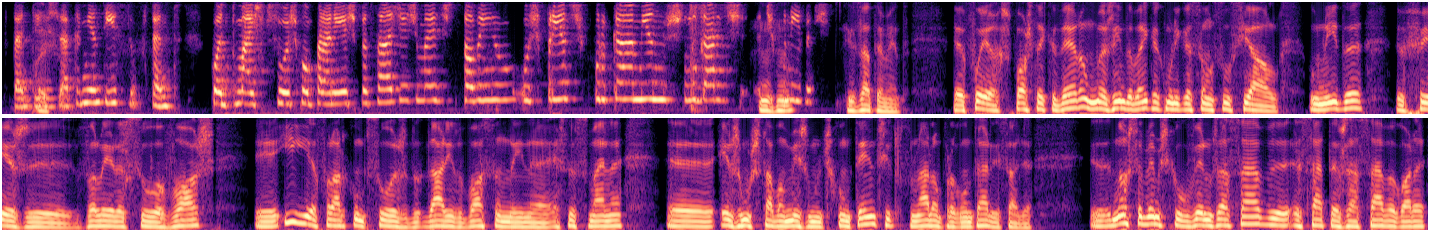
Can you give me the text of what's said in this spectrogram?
Portanto, é exatamente isso. Portanto, quanto mais pessoas comprarem as passagens, mais sobem o, os preços, porque há menos lugares uhum. disponíveis. Exatamente. Eh, foi a resposta que deram, mas ainda bem que a Comunicação Social Unida fez eh, valer a sua voz e a falar com pessoas da área de Boston ainda esta semana eh, eles estavam mesmo descontentes e telefonaram para perguntar, disse, olha, eh, nós sabemos que o Governo já sabe, a SATA já sabe, agora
